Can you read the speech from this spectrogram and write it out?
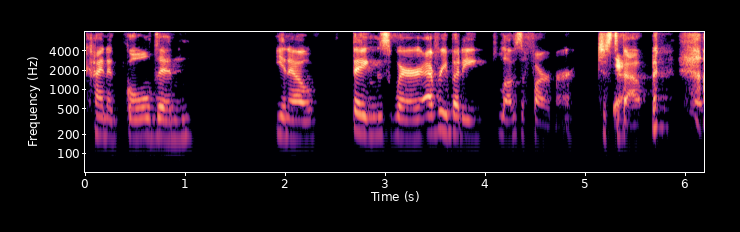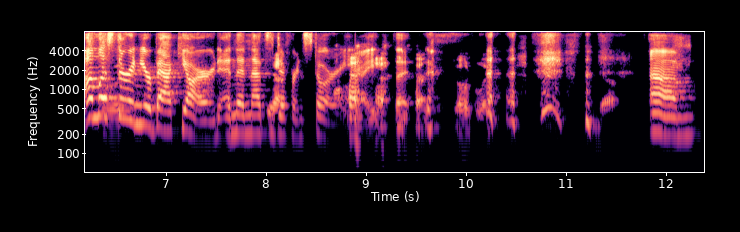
kind of golden, you know, things where everybody loves a farmer just yeah. about unless they're in your backyard and then that's yeah. a different story right but yeah. um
